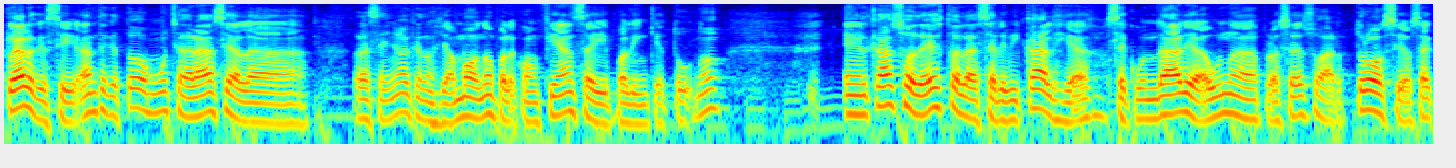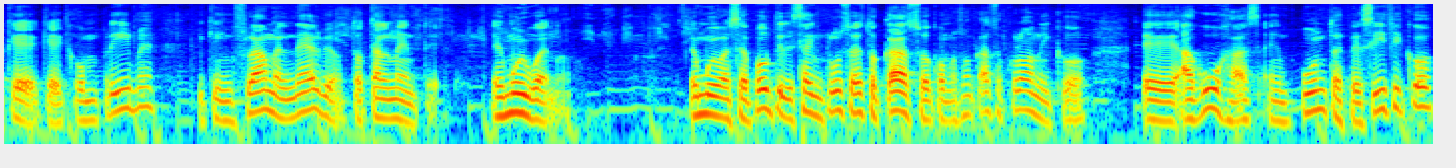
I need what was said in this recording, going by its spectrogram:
claro que sí. Antes que todo, muchas gracias a la, a la señora que nos llamó, ¿no? Por la confianza y por la inquietud, ¿no? En el caso de esto, la cervicalgia secundaria a un proceso artrosis, o sea, que, comprime y que inflama el nervio totalmente, es muy bueno. Es muy bueno. Se puede utilizar incluso en estos casos, como son casos crónicos, eh, agujas en puntos específicos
